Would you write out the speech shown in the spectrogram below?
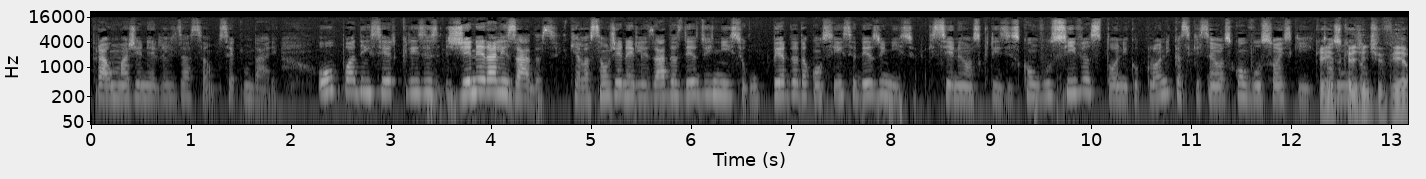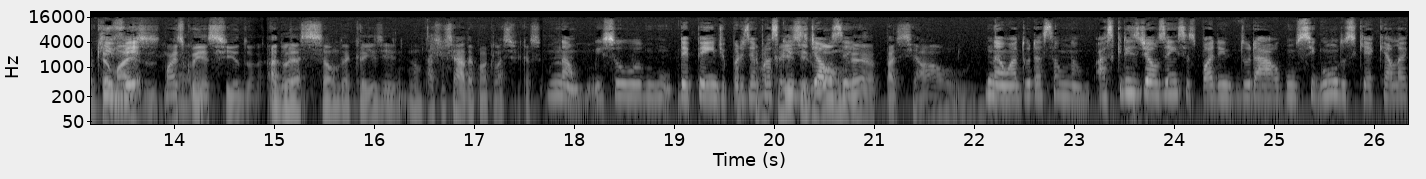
para uma generalização secundária ou podem ser crises generalizadas, que elas são generalizadas desde o início, com perda da consciência desde o início, que seriam as crises convulsivas, tônico-clônicas, que são as convulsões que Que é isso que a gente vê, o que, que é mais, mais conhecido. Né? A duração da crise não está associada com a classificação? Não, isso depende, por exemplo, as crise crises de ausência... parcial? Não, a duração não. As crises de ausências podem durar alguns segundos, que é aquela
